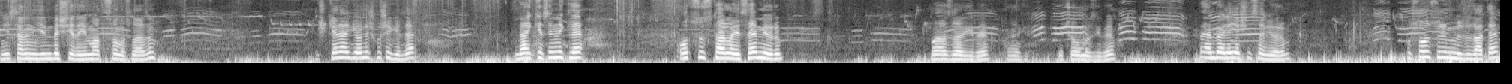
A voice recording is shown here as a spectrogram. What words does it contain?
Nisan'ın 25 ya da 26'sı olması lazım. Genel görünüş bu şekilde. Ben kesinlikle otsuz tarlayı sevmiyorum. Bazıları gibi, birçoğumuz gibi. Ben böyle yeşil seviyorum. Bu son sürümümüzdü zaten.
